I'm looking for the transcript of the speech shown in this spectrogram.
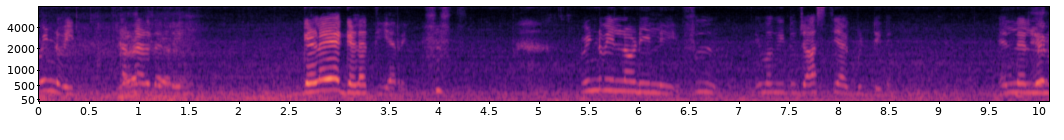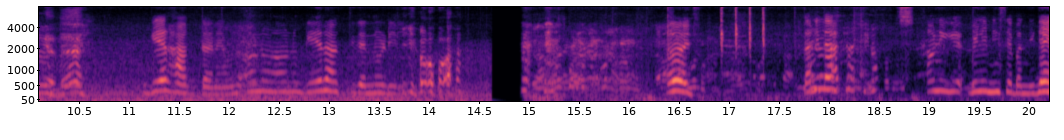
ವಿಂಡ್ ವೀಲ್ ಕನ್ನಡದಲ್ಲಿ. ಗೆಳೆಯ ಗೆಳತಿಯರೇ. ವಿಂಡ್ ವೀಲ್ ನೋಡಿ ಇಲ್ಲಿ ಫುಲ್ ಇವಾಗ ಇದು ಜಾಸ್ತಿ ಆಗಿಬಿಟ್ಟಿದೆ. ಎಲ್ಲೆಲ್ಲಿ ಗೇರ್ ಹಾಕ್ತಾನೆ ಅವನು. ಅವನು ಅವನು ಗೇರ್ ಹಾಕ್ತಿದ್ದಾನೆ ನೋಡಿ ಇಲ್ಲಿ. ಅವನಿಗೆ ಬಿಳಿ ಮೀಸೆ ಬಂದಿದೆ.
